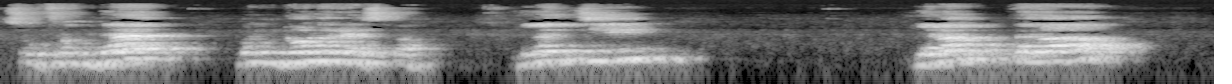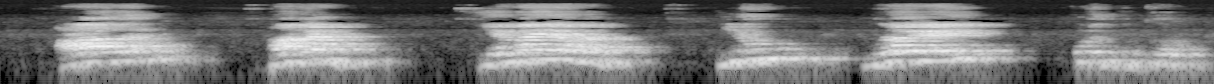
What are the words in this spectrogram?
So from there, one donor has come. Ilanji, Yelampera, Adan, Magan, Yemayavan, you, Mulagai, Kodipito.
